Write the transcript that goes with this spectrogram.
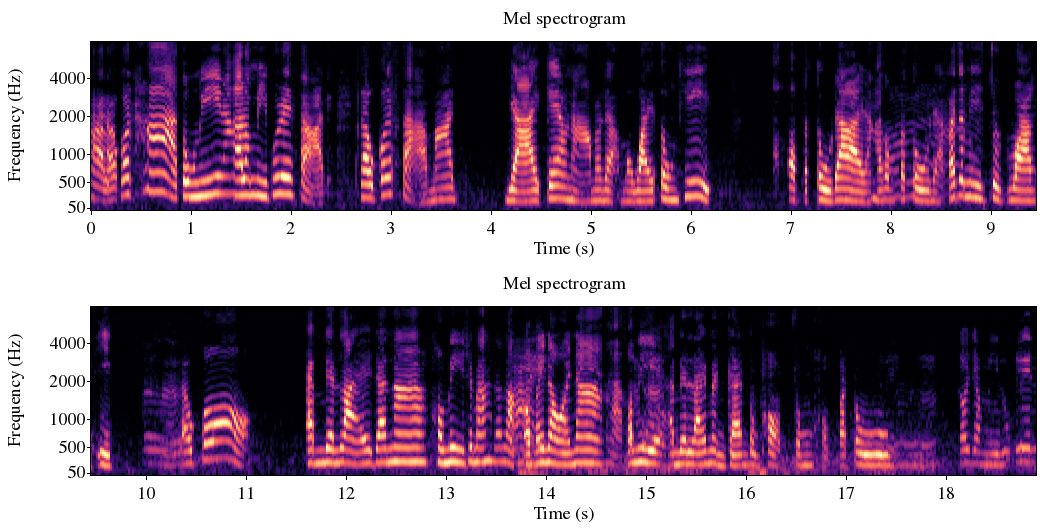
ค่ะ แล้วก็ถ้าตรงนี้นะคะ เรามีผู้โดยสารเราก็สามารถย้ายแก้วน้ำเราเนี่ยมาไว้ตรงที่ขอบประตูได้นะคะ ตรงประตูเนี่ยก็จะมีจุดวางอีก แล้วก็แอมเบียนไลท์ด้านหน้าเขามีใช่ไหมด้านหลังใช่ก็ไม่น้อยหน้าค่ะ ก็มีใช่แอมเบียนไลท์เหมือนกันตรงขอบตรงขอบประตูอือฮึ ก็ยังมีลูกเล่น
